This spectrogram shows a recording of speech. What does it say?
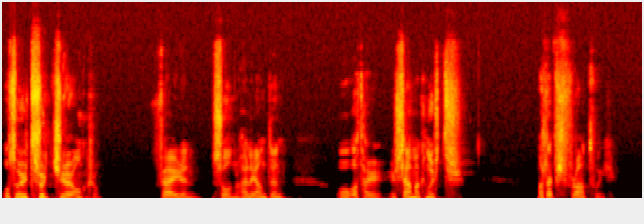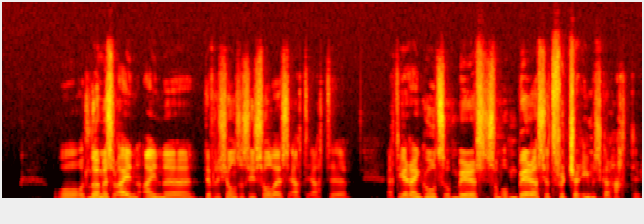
og så er det trutjer av omkring færen, sonen og heiliganden, og at her er samme knytt. Man slipper ikke fra tog. Og, og det lømmes er en, en uh, definisjon som sier såleis at, at, uh, at er en god som oppenberer seg trutjar imenskar hatter.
